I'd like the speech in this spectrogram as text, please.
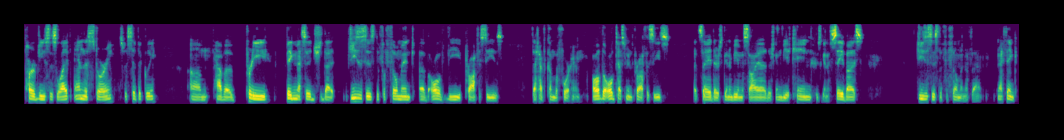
part of Jesus' life and this story specifically um, have a pretty big message that Jesus is the fulfillment of all of the prophecies that have come before him. All of the Old Testament prophecies that say there's going to be a Messiah, there's going to be a king who's going to save us. Jesus is the fulfillment of that. And I think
